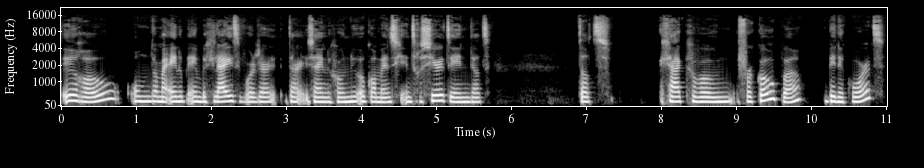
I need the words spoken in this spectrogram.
euro om er maar één op één begeleid te worden. Daar, zijn gewoon nu ook al mensen geïnteresseerd in. Dat, dat ga ik gewoon verkopen binnenkort.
